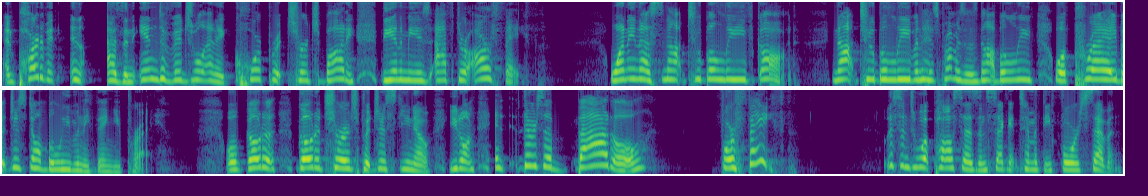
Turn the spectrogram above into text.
And part of it, in, as an individual and a corporate church body, the enemy is after our faith wanting us not to believe God, not to believe in his promises, not believe, well, pray, but just don't believe anything you pray. Well, go to, go to church, but just, you know, you don't, and there's a battle for faith. Listen to what Paul says in 2 Timothy 4 7.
